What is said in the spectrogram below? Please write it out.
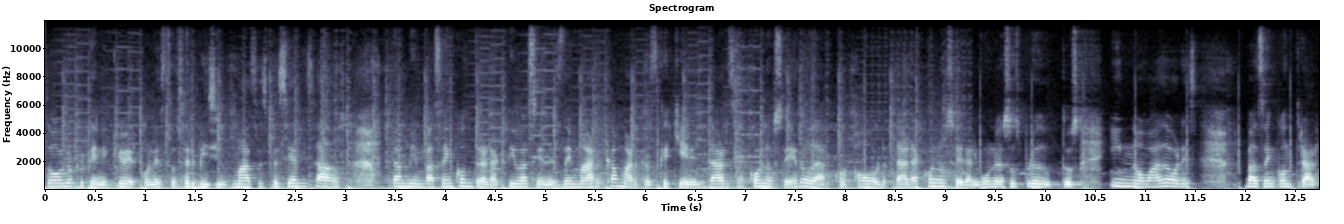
todo lo que tiene que ver con estos servicios más especializados. También vas a encontrar activaciones de marca, marcas que quieren darse a conocer o dar, a conocer alguno de sus productos innovadores. Vas a encontrar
